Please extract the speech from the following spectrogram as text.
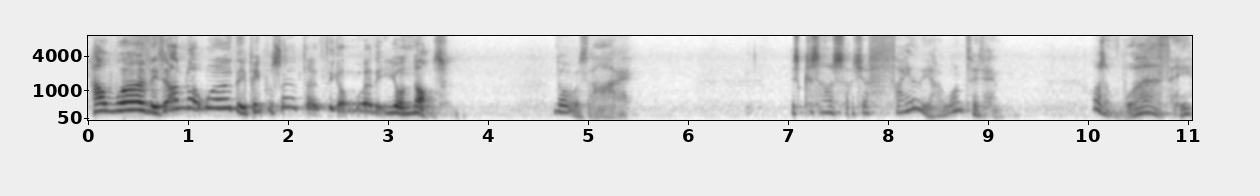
How worthy? I'm not worthy. People say, I don't think I'm worthy. You're not. Nor was I. It's because I was such a failure. I wanted him. I wasn't worthy.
